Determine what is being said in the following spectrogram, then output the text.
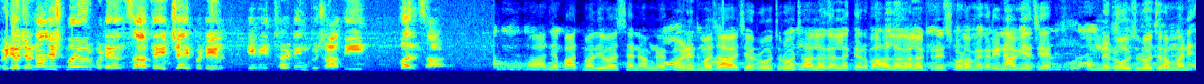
વીડિયો જર્નાલિસ્ટ મયુર પટેલ સાથે જય પટેલ, ટીવી થર્ટીન ગુજરાતી, વલસાડ. આજે પાંચમા દિવસ છે ને અમને ઘણી જ મજા આવે છે. રોજ રોજ અલગ અલગ ગરબા, અલગ અલગ ડ્રેસ કોડ અમે કરીને આવીએ છીએ. અમને રોજ રોજ રમવાની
